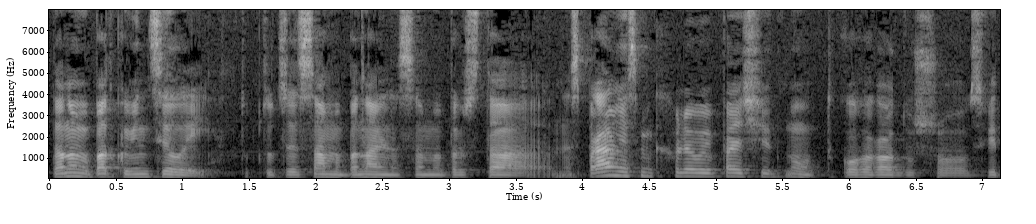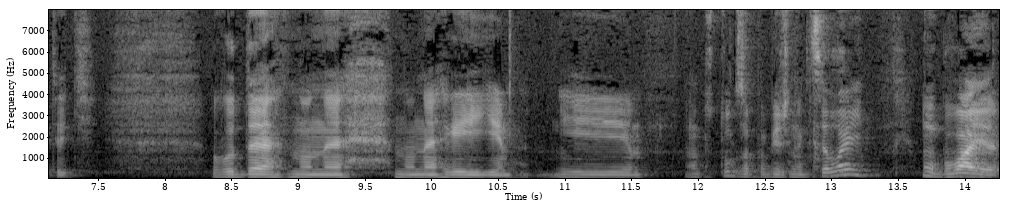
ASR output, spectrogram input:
В даному випадку він цілий. Тобто це саме банальна, саме проста несправність мікрохвильової печі, ну, такого роду, що світить гуде, но не, но не гріє. І от тут запобіжник цілий. Ну, буває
